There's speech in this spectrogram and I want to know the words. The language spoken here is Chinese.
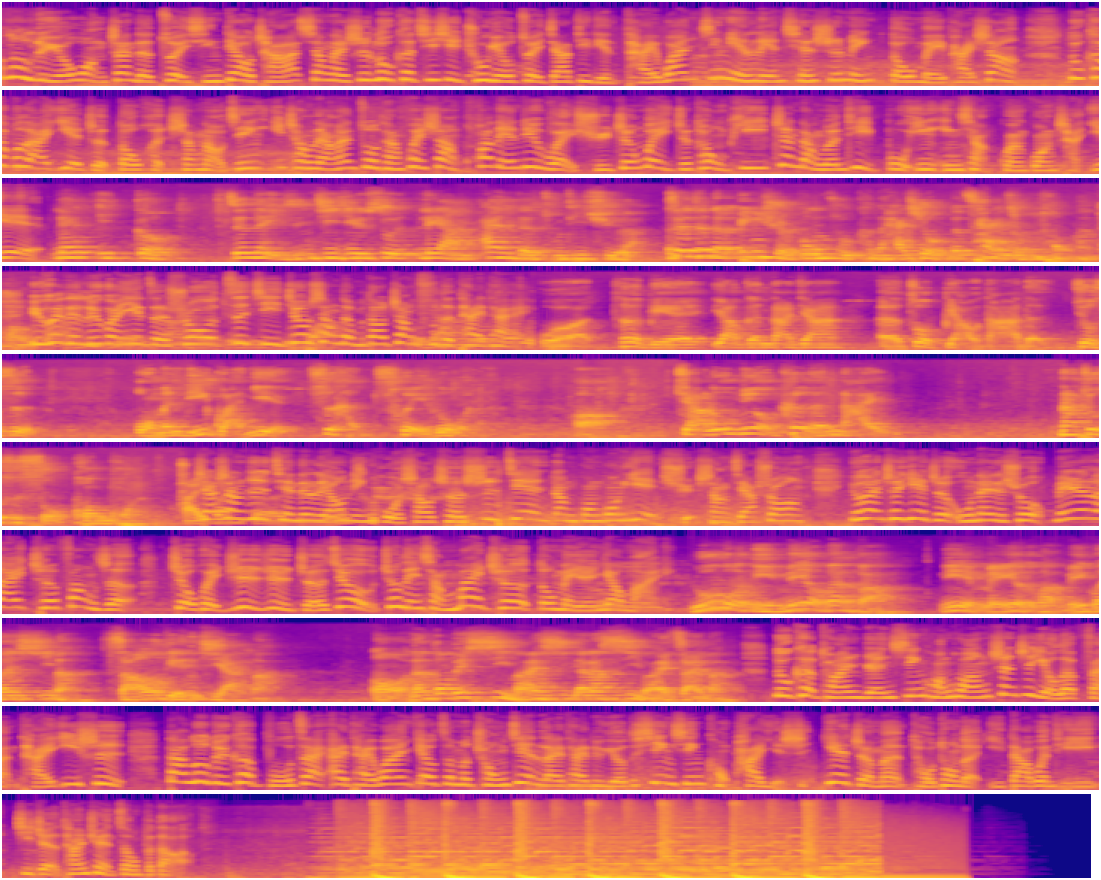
陆旅游网站的最新调查，向来是陆客七夕出游最佳地点台湾，今年连前十名都没排上。陆客不来，业者都很伤脑筋。一场两岸座谈会上，花莲绿委徐祯伟就痛批政党轮替不应影响观光产业。Let it go，真的已经积极说两岸的主题曲了。真正的冰雪公主可能还是我们的蔡总统啊。与会的旅馆业者说自己就像等不到丈夫的太太。我特别要跟大家呃做表达的就是。我们旅馆业是很脆弱的，啊，假如没有客人来，那就是守空房。加上日前的辽宁火烧车事件，让观光业雪上加霜。游览车业者无奈地说：“没人来，车放着就会日日折旧，就连想卖车都没人要买。”如果你没有办法，你也没有的话，没关系嘛，早点讲嘛。哦，人讲要死嘛，爱死，啊，那死嘛，爱灾嘛。陆客团人心惶惶，甚至有了反台意识。大陆旅客不再爱台湾，要怎么重建来台旅游的信心，恐怕也是业者们头痛的一大问题。记者唐犬宗报道。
